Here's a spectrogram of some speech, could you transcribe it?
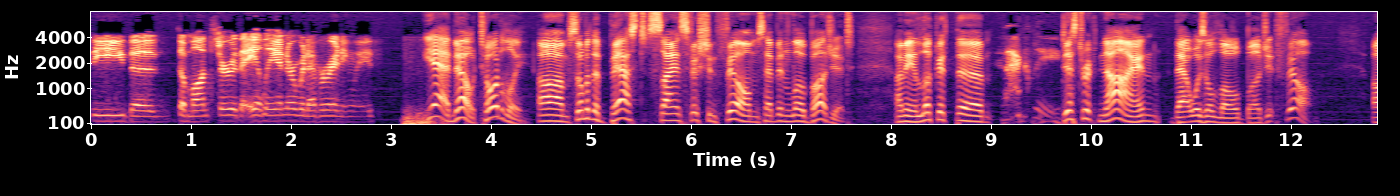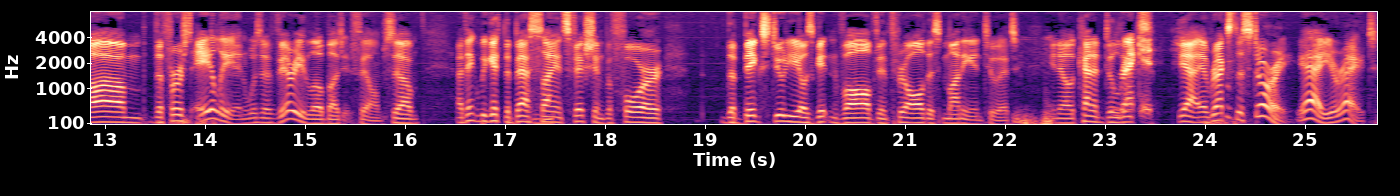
see the the monster, the alien, or whatever. Anyways, Yeah, no, totally. Um, some of the best science fiction films have been low budget. I mean, look at the exactly. District Nine. That was a low budget film. Um, the first Alien was a very low budget film. So I think we get the best science fiction before the big studios get involved and throw all this money into it. You know, it kind of deletes. Wreck it. Yeah, it wrecks the story. Yeah, you're right.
